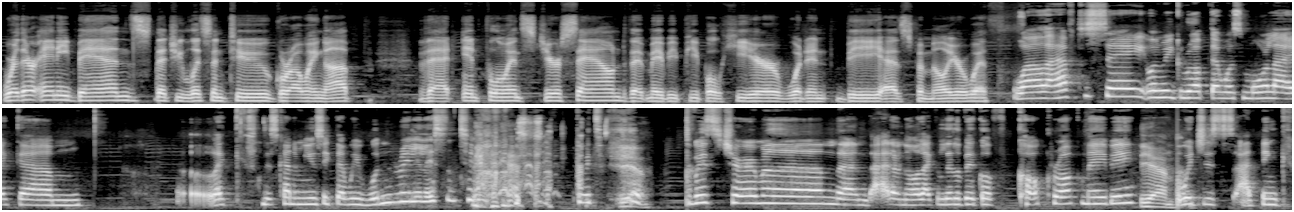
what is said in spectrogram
Were there any bands that you listened to growing up that influenced your sound that maybe people here wouldn't be as familiar with? Well, I have to say, when we grew up, that was more like um, like this kind of music that we wouldn't really listen to. With Yeah. Swiss German and I don't know, like a little bit of cock rock maybe. Yeah. Which is, I think,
